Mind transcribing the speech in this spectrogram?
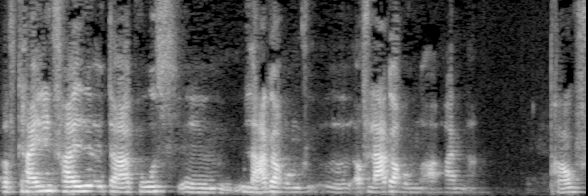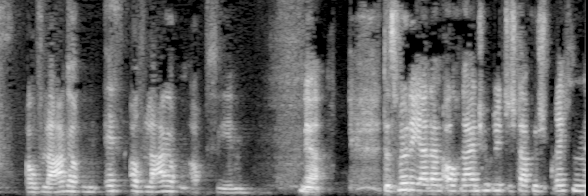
auf keinen Fall da groß äh, Lagerung, äh, auf Lagerung an, drauf, auf Lagerung, es auf Lagerung absehen. Ja, das würde ja dann auch rein theoretisch dafür sprechen,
